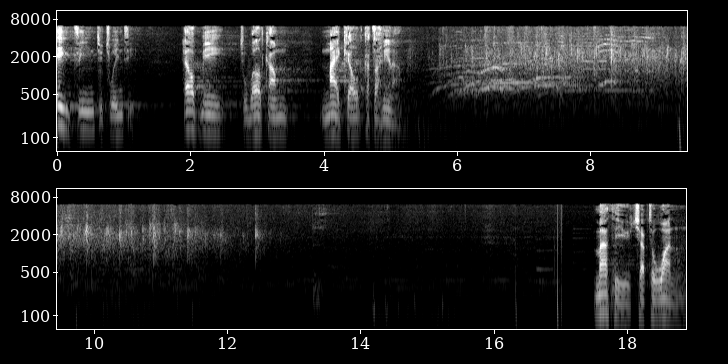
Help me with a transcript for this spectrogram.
18 to 20. Help me to welcome Michael Katahina. Matthew chapter 1,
